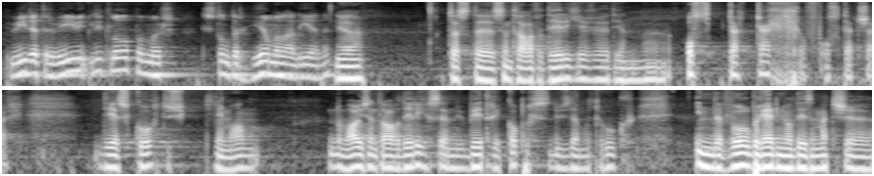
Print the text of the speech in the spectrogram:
wie dat er wie liet lopen, maar die stond er helemaal alleen. Hè. Ja. Het was de centrale verdediger, eh, die een eh Oscar of Oscar die scoort. Dus ik neem aan, normaal centrale verdedigers zijn nu betere koppers, dus dat moet er ook in de voorbereiding op deze match eh,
